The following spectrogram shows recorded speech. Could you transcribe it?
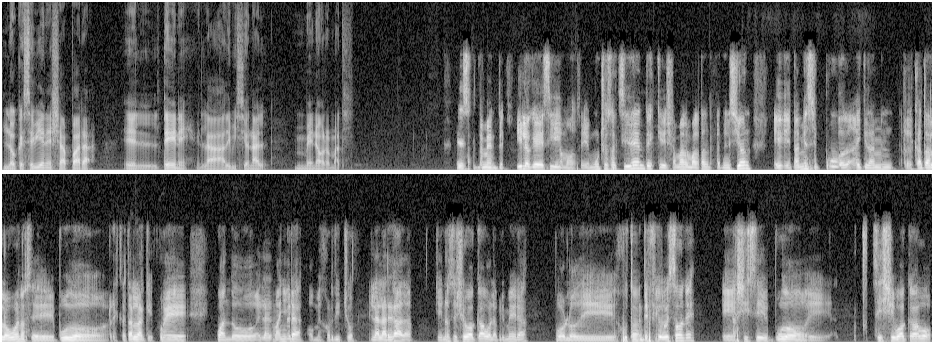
lo que se viene ya para el TN, la divisional menor, Mati. Exactamente. Y lo que decíamos, eh, muchos accidentes que llamaron bastante la atención. Eh, también se pudo, hay que también rescatar lo bueno, se pudo rescatar la que fue cuando en la maniobra, o mejor dicho, en la largada, que no se llevó a cabo la primera, por lo de justamente Fido Besone, eh, allí se pudo, se llevó a cabo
